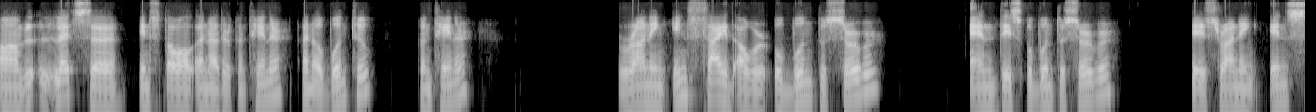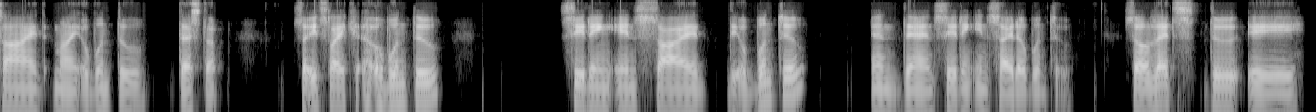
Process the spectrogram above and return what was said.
um, let's uh, install another container, an Ubuntu container running inside our Ubuntu server. And this Ubuntu server is running inside my Ubuntu desktop. So it's like Ubuntu sitting inside the Ubuntu and then sitting inside Ubuntu. So let's do a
